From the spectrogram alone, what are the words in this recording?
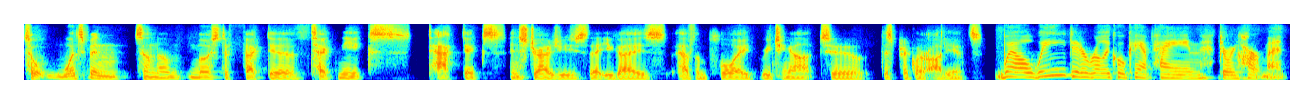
So, what's been some of the most effective techniques tactics and strategies that you guys have employed reaching out to this particular audience? Well, we did a really cool campaign during Heart Month.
